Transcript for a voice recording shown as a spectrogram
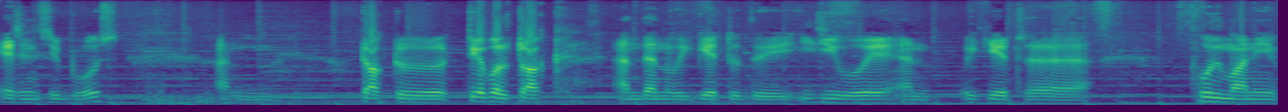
agency boss and talk to table talk and then we get to the easy way and we get uh, full money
